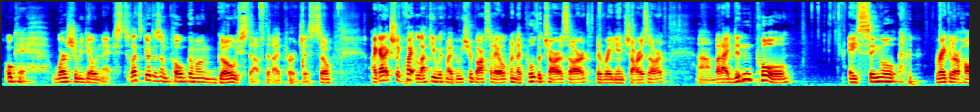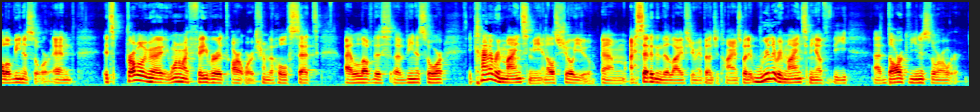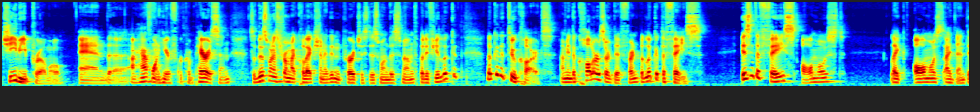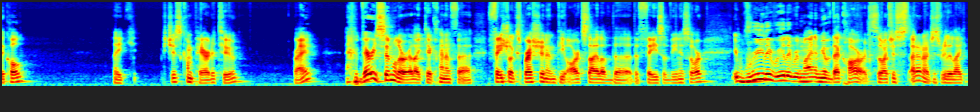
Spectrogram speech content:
Okay, where should we go next? Let's go to some Pokemon Go stuff that I purchased. So I got actually quite lucky with my booster box that I opened. I pulled the Charizard, the Radiant Charizard, um, but I didn't pull a single regular Holo Venusaur, and it's probably my, one of my favorite artworks from the whole set. I love this uh, Venusaur. It kind of reminds me, and I'll show you. Um, I said it in the live stream a bunch of times, but it really reminds me of the uh, Dark Venusaur Chibi promo. And uh, I have one here for comparison. So this one is from my collection. I didn't purchase this one this month, but if you look at look at the two cards, I mean the colors are different, but look at the face. Isn't the face almost like almost identical. Like just compare the two, right? Very similar, like a kind of uh, facial expression and the art style of the the face of Venusaur. it really, really reminded me of that card. So I just, I don't know, I just really like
